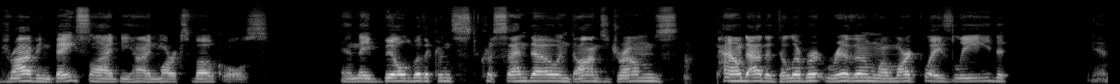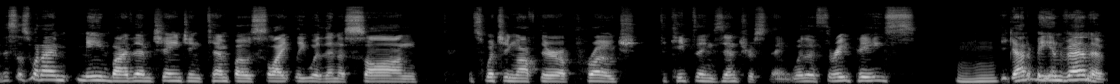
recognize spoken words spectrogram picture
driving bass line behind Mark's vocals. And they build with a crescendo, and Don's drums pound out a deliberate rhythm while Mark plays lead. And this is what I mean by them changing tempo slightly within a song and switching off their approach to keep things interesting. With a three piece, mm-hmm. you got to be inventive.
